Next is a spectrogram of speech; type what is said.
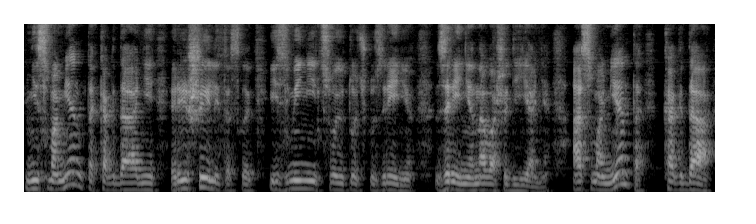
не с момента, когда они решили, так сказать, изменить свою точку зрения, зрения на ваше деяние, а с момента, когда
